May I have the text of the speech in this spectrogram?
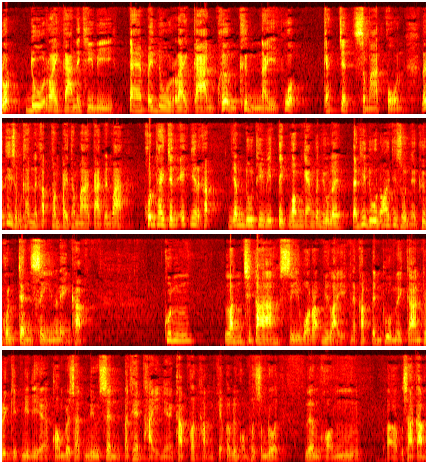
ลดดูรายการในทีวี แต่ไปดูรายการเพิ่มขึ้นในพวกแกจ e t สมาร์ทโฟน และที่สำคัญนะครับทำไปทำมากลายเป็นว่าคนไทย Gen X เนี่ยนะครับยังดูทีวีติดงอมแงมกันอยู่เลย แต่ที่ดูน้อยที่สุดเนี่ยคือคน Gen C นั่นเองครับ คุณ ลันชิตาศรีวรวิไลนะครับเป็นผู้อำนวยการธุรกิจมีเดียของบริษัทนิวเซนประเทศไทยเนี่ยนะครับก็ทำเกี่ยวกับเรื่องของผลสำรวจเรื่องของอุตสาหกรรม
